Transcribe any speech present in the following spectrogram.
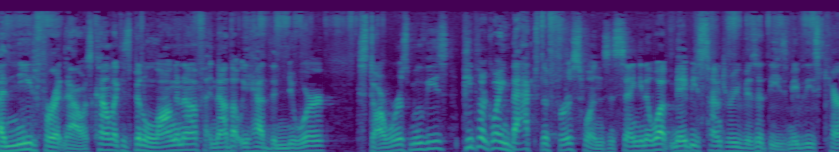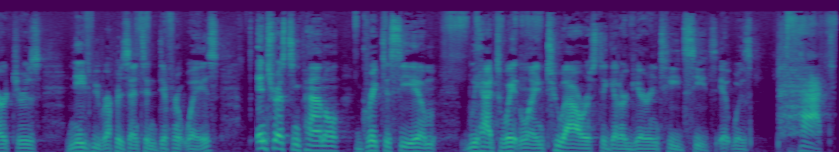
a need for it now. It's kind of like it's been long enough, and now that we had the newer Star Wars movies, people are going back to the first ones and saying, you know what, maybe it's time to revisit these. Maybe these characters need to be represented in different ways. Interesting panel, great to see him. We had to wait in line two hours to get our guaranteed seats. It was packed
